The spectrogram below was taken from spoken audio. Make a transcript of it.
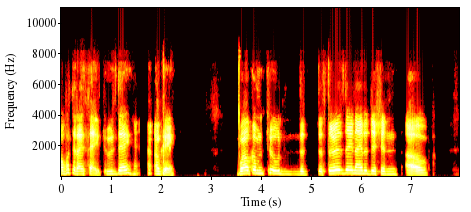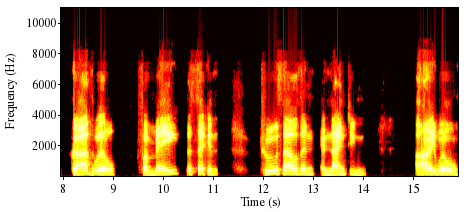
Oh, what did I say? Tuesday? okay. Welcome to the, the Thursday night edition of God's Will for May the 2nd, 2019. I will.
